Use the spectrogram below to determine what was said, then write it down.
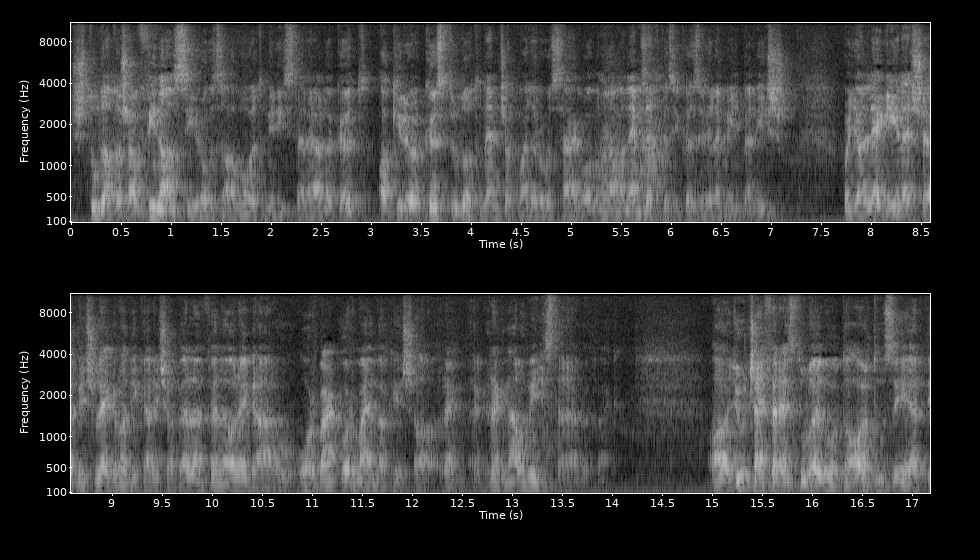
és tudatosan finanszírozza a volt miniszterelnököt, akiről köztudott nem csak Magyarországon, hanem a nemzetközi közvéleményben is, hogy a legélesebb és legradikálisabb ellenfele a regnáló Orbán kormánynak és a regnáló miniszterelnöknek. A Gyurcsány Ferenc tulajdonolta Altus ZRT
